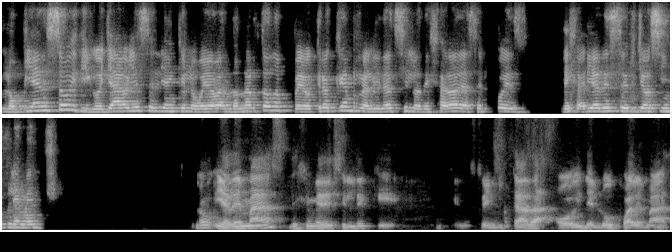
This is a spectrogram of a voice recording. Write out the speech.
lo pienso y digo, ya hoy es el día en que lo voy a abandonar todo, pero creo que en realidad si lo dejara de hacer, pues dejaría de ser yo simplemente. No, y además, déjeme decirle que, nuestra invitada hoy, de lujo además,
